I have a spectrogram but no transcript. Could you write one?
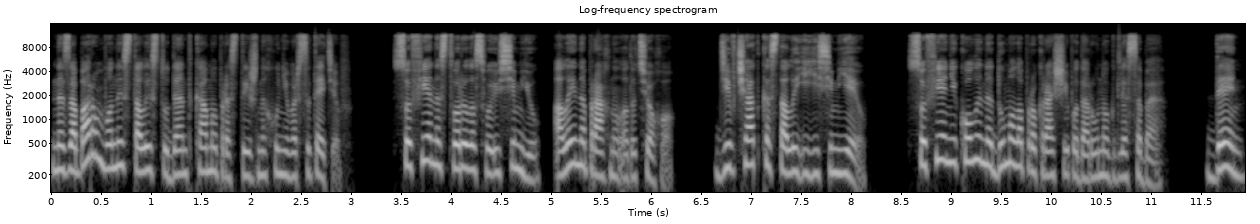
Незабаром вони стали студентками престижних університетів. Софія не створила свою сім'ю, але й не прагнула до цього. Дівчатка стали її сім'єю. Софія ніколи не думала про кращий подарунок для себе. День,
